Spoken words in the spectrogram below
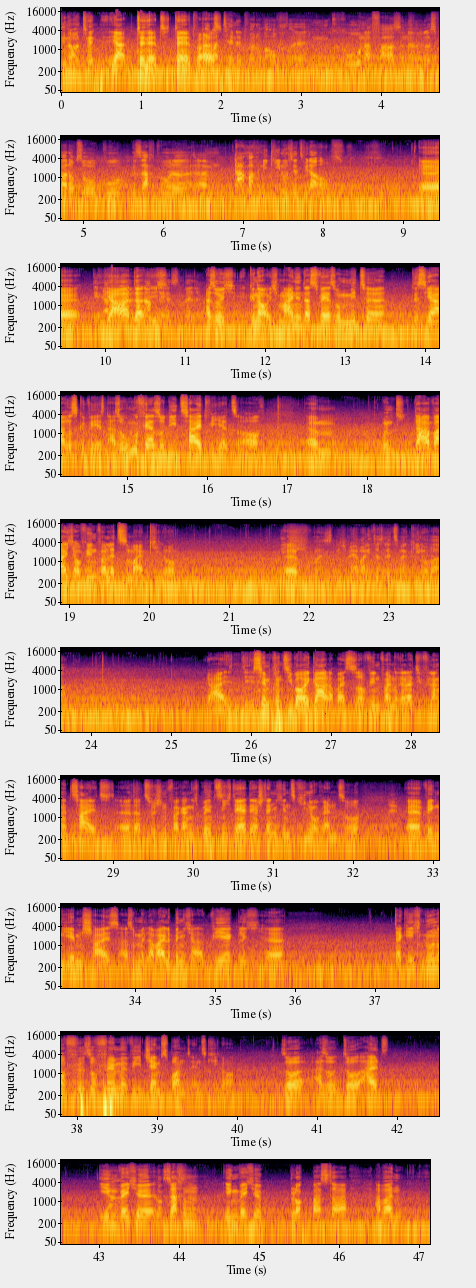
genau, Ten, ja, Tenet, Tenet war Aber das. Tenet war doch auch äh, in Corona-Phase, ne? Das war doch so, wo gesagt wurde, ähm, da machen die Kinos jetzt wieder auf. Äh, ja, da, ich, also ich, genau, ich meine, das wäre so Mitte des Jahres gewesen. Also ungefähr so die Zeit wie jetzt auch. Ähm, und da war ich auf jeden Fall letzte Mal im Kino. Ich äh, weiß nicht mehr, wann ich das letzte Mal im Kino war. Ja, ist im Prinzip auch egal, aber es ist auf jeden Fall eine relativ lange Zeit äh, dazwischen vergangen. Ich bin jetzt nicht der, der ständig ins Kino rennt, so, äh, wegen jedem Scheiß. Also mittlerweile bin ich ja wirklich, äh, da gehe ich nur noch für so Filme wie James Bond ins Kino. So, also so halt irgendwelche Blockbuster. Sachen, irgendwelche Blockbuster, aber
